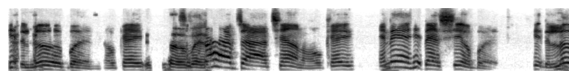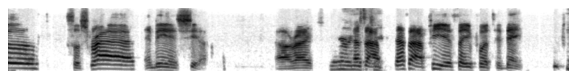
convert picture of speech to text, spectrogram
hit the love button, okay? Subscribe to our channel, okay? And mm. then hit that share button. Hit the mm. love, subscribe, and then share. All right. That's our that's our PSA for today. All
